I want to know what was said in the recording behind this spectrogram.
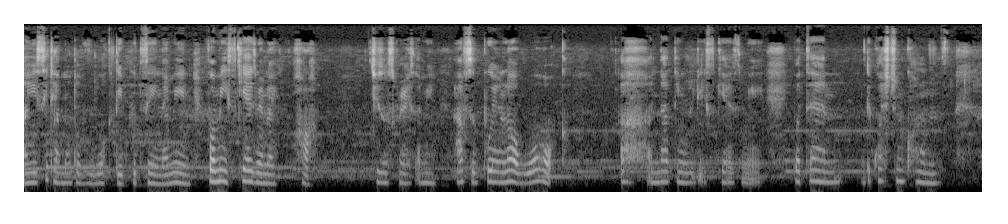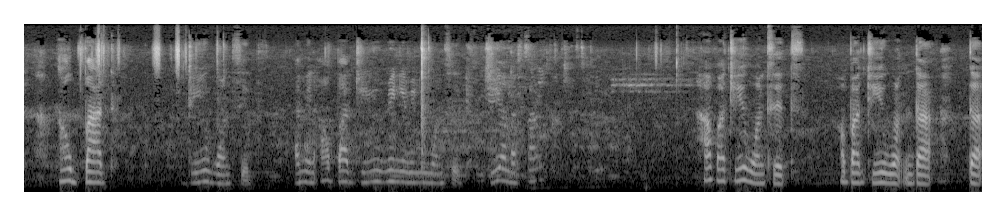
and you see the amount of work they put in. I mean, for me, it scares me. I'm like, ha. Huh Jesus Christ, I mean, I have to put in a lot of work. Uh, and that thing really scares me. But then the question comes how bad do you want it? I mean, how bad do you really, really want it? Do you understand? How bad do you want it? How bad do you want that that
